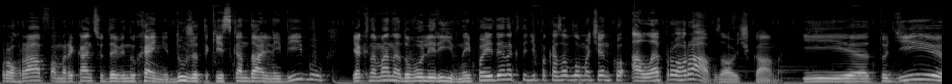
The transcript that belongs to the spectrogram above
програв американцю Девіну Хенні. Дуже такий скандальний бій був. Як на мене, доволі рівний поєдинок тоді показав Ломаченко, але програв за очками. І е, тоді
